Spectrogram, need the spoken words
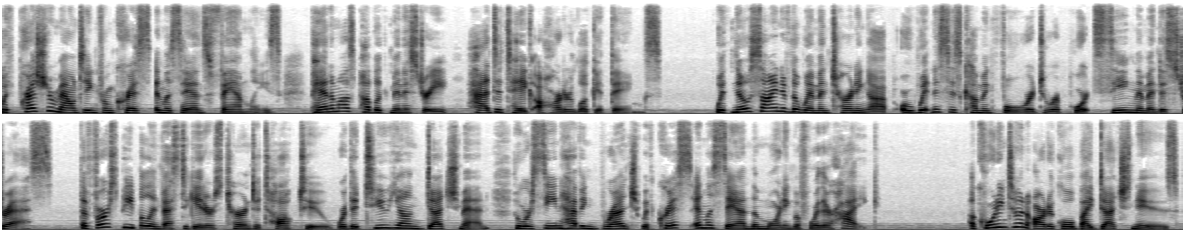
With pressure mounting from Kris and Lisanne's families, Panama's public ministry had to take a harder look at things. With no sign of the women turning up or witnesses coming forward to report seeing them in distress, the first people investigators turned to talk to were the two young Dutchmen who were seen having brunch with Kris and Lisanne the morning before their hike. According to an article by Dutch News,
